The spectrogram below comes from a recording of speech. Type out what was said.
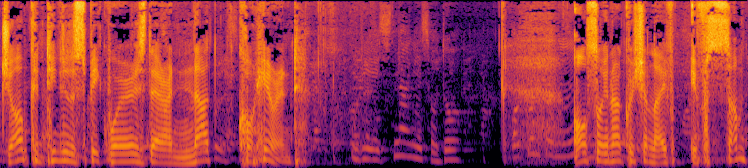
Job continued to speak words that are not coherent. Also, in our Christian life, if some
